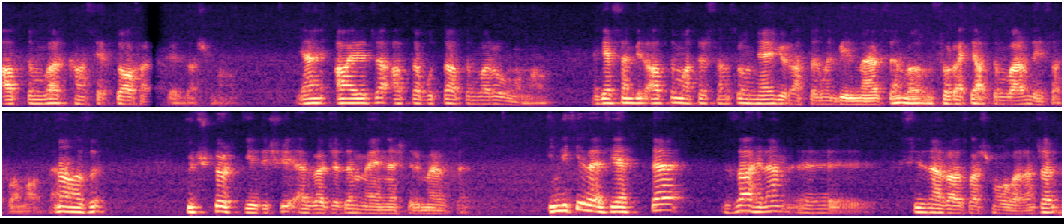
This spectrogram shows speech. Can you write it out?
addımlar konseptual xarakter daşımalıdır. Yəni ayrıca adda budda addımlar olmamalıdır. Əgər sən bir addım atırsansa, onu nəyə görə atdığını bilməlisən və sonraki addımlarını da hesablamalısan. Ən azı 3-4 gedişi əvvəlcədən müəyyənləşdirməlisən. İndiki vəziyyətdə zahirən e, sizlə razılaşma olar. Ancaq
